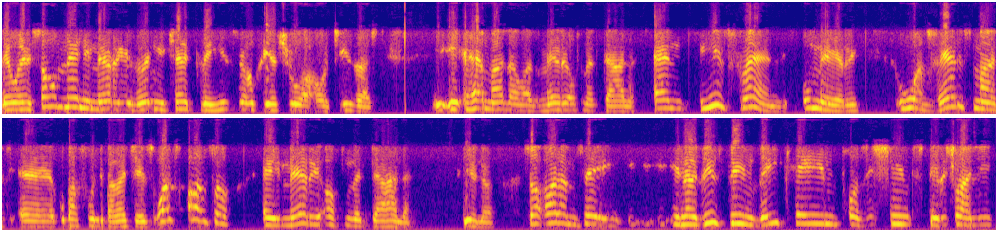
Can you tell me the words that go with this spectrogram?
There were so many Marys when you check the history of Yeshua or Jesus. Her mother was Mary of Magdala. And his friend, Umary, who was very smart, uh, was also a Mary of Magdala, you know. So all I'm saying, you know, these things, they came positioned spiritually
